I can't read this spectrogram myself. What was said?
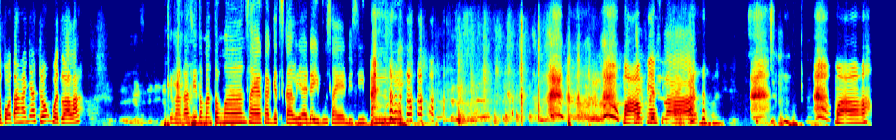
Tepuk tangannya dong buat Lala. Terima kasih teman-teman. Saya kaget sekali ada ibu saya di sini. Maaf ya, Saya masih La. kaget. Maaf.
